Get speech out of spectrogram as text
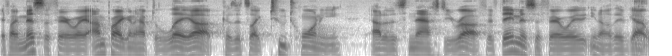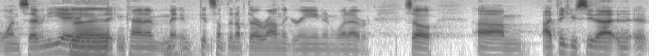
if I miss a fairway, I'm probably going to have to lay up because it's like 220 out of this nasty rough. If they miss a fairway, you know they've got 178. Right. They can kind of ma- get something up there around the green and whatever. So. Um, I think you see that, in-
